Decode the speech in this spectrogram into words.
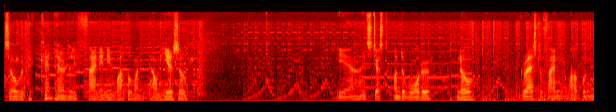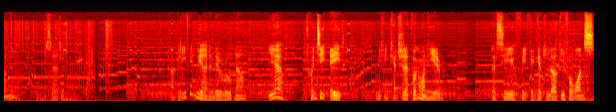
So we can't apparently find any wild Pokemon down here, so... Yeah, it's just underwater. No grass to find wild Pokemon in, sadly. I believe we are in a new route now. Yeah, 28. We can catch a Pokemon here. Let's see if we can get lucky for once.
